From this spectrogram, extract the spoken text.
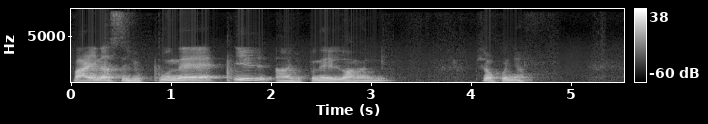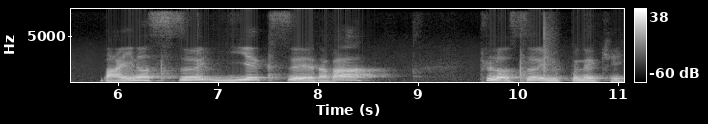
마이너스 6분의 1, 아, 6분의 1로 하면 필요 없군요. 마이너스 2x에다가 플러스 6분의 k.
